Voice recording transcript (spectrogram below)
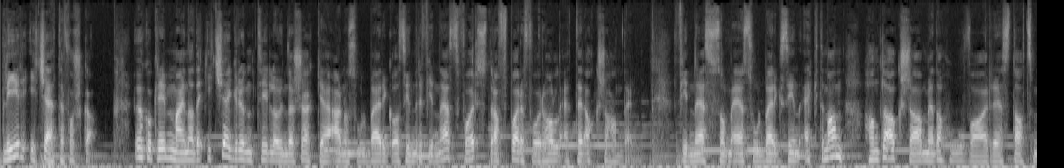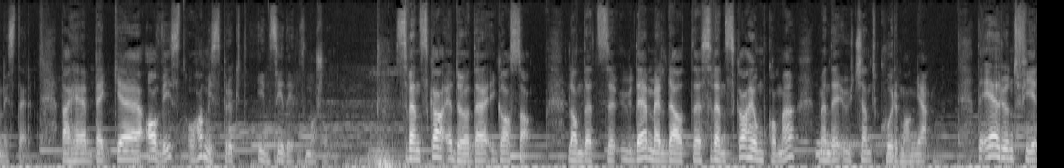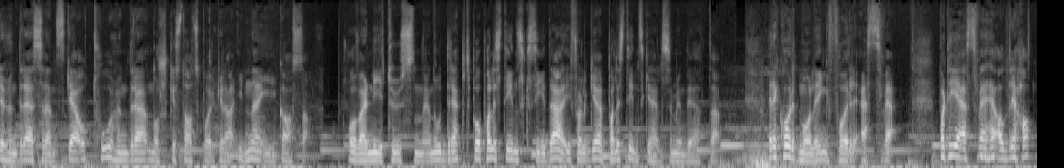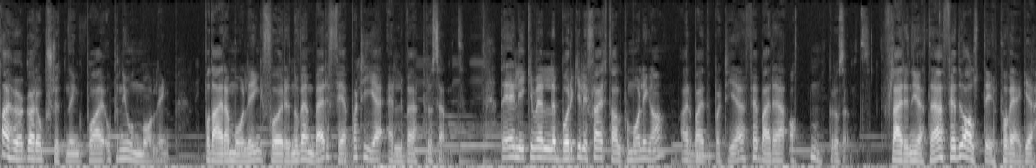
blir ikke etterforska. Økokrim mener det ikke er grunn til å undersøke Erna Solberg og Sindre Finnes for straffbare forhold etter aksjehandel. Finnes, som er Solberg sin ektemann, handla aksjer medan hun var statsminister. De har begge avvist å ha misbrukt innsideinformasjon. Svensker er døde i Gaza. Landets UD melder at svensker har omkommet, men det er ukjent hvor mange. Det er rundt 400 svenske og 200 norske statsborgere inne i Gaza. Over 9000 er nå drept på palestinsk side, ifølge palestinske helsemyndigheter. Rekordmåling for SV. Partiet SV har aldri hatt en høyere oppslutning på en opinionmåling. På deres måling for november får partiet 11% Det er likevel borgerlig flertall på målinga. Arbeiderpartiet får bare 18% Flere nyheter får du alltid på VG.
